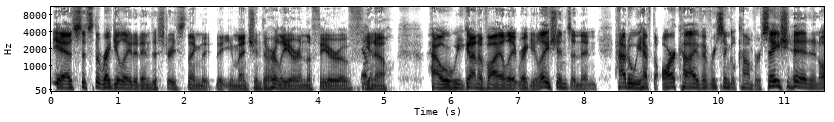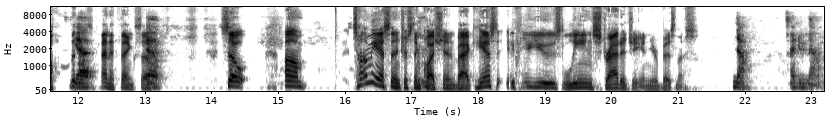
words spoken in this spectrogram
yeah it's, it's the regulated industries thing that, that you mentioned earlier and the fear of yep. you know how are we going to violate regulations and then how do we have to archive every single conversation and all this yeah. kind of thing so yeah. so um Tommy asked an interesting question back. He asked if you use lean strategy in your business. No, I do not.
